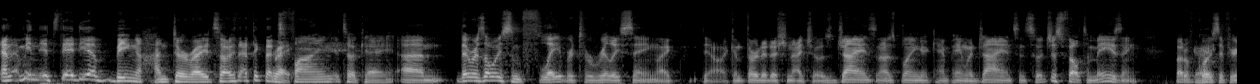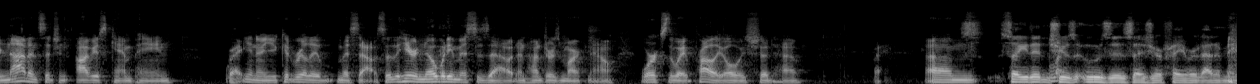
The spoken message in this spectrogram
and I mean, it's the idea of being a hunter, right? So I, I think that's right. fine. It's okay. Um, there was always some flavor to really saying, like, you know, like in third edition, I chose giants and I was playing a campaign with giants. And so it just felt amazing. But of right. course, if you're not in such an obvious campaign, right. you know, you could really miss out. So here, nobody misses out. And Hunter's Mark now works the way it probably always should have. Right. Um, so you didn't choose oozes as your favorite enemy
